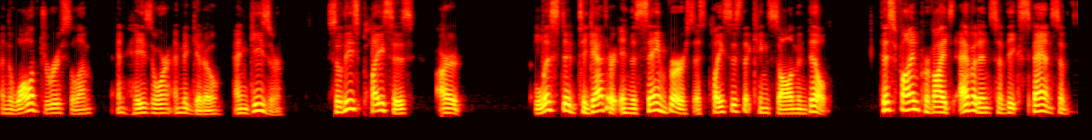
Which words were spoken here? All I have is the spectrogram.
and the wall of Jerusalem, and Hazor, and Megiddo, and Gezer. So these places are listed together in the same verse as places that King Solomon built. This find provides evidence of the expanse of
